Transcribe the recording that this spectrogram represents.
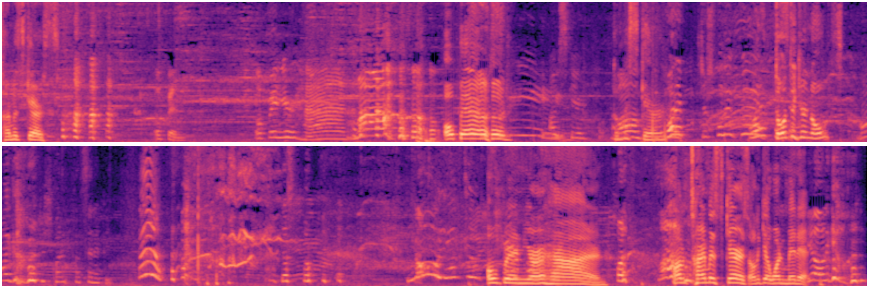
Time is scarce. open. Open your hand. Mom. Open. I'm scared. Don't be scared. What if, just go like this. What if, Don't take your notes. oh my gosh. What if the centipede? just no, you have to. Open your hand. Mom. Mom, time is scarce. I only get one minute. You only get one.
